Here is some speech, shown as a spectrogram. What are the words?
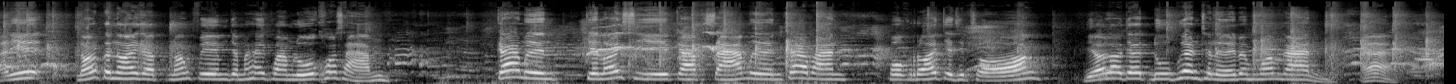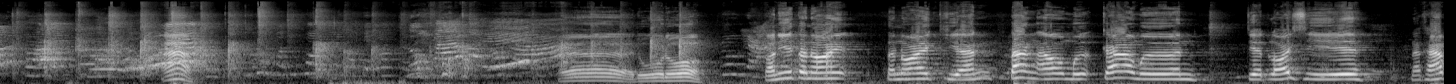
อันนี้น้องตะนอยกับน้องเฟรมจะมาให้ความรู้ข้อ 3 9704 กับ 39,672 เดี๋ยวเราจะดูเพื่อนเฉลยไปพร้อมกัน อ่า อ่าเออ ดูดูตอนนี้ตะน้อยตะน้อยเขียนตั้งเอามือเก้าหมื่นเจ็ดร้อยสี่ นะครับ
